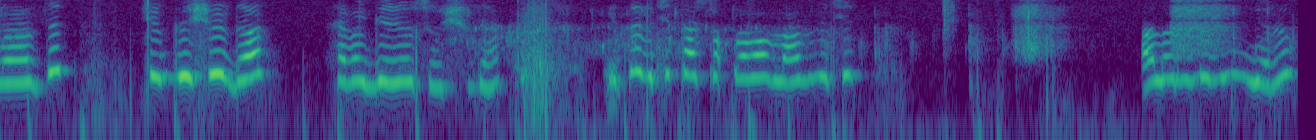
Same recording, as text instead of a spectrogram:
lazım. Çünkü şurada hemen görüyorsunuz şurada. Gitmem için taş toplamam lazım için alanını bilmiyorum.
